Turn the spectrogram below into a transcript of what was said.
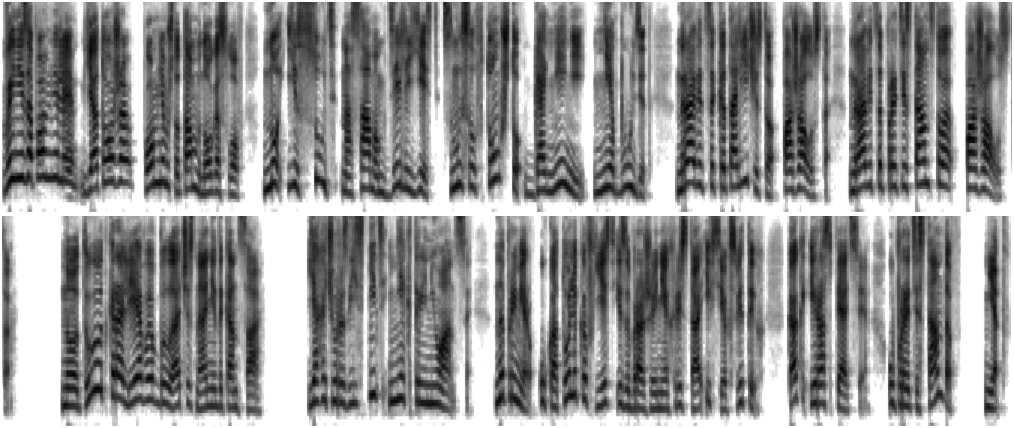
Вы не запомнили? Я тоже. Помним, что там много слов. Но и суть на самом деле есть. Смысл в том, что гонений не будет. Нравится католичество? Пожалуйста. Нравится протестанство? Пожалуйста. Но тут королева была честна не до конца. Я хочу разъяснить некоторые нюансы. Например, у католиков есть изображение Христа и всех святых, как и распятие. У протестантов нет.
